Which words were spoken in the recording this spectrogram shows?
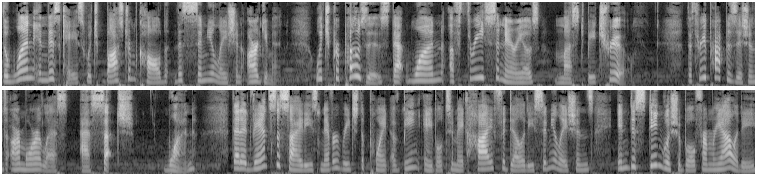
The one in this case, which Bostrom called the simulation argument, which proposes that one of three scenarios must be true. The three propositions are more or less as such. 1. that advanced societies never reach the point of being able to make high fidelity simulations indistinguishable from reality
